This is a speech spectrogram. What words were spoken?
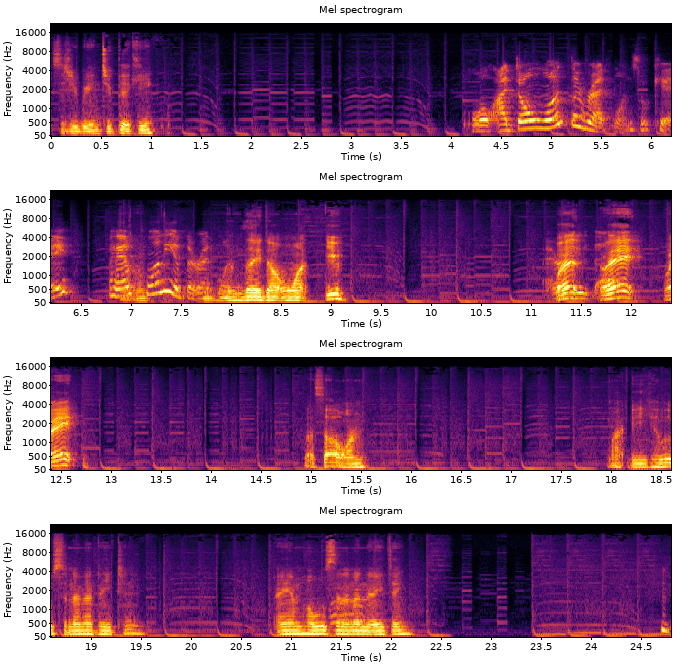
Said you being too picky. Well, I don't want the red ones, okay? I have No. plenty of the red ones. they don't want you. I What? Wait, wait. I saw one. Might be hallucinating. I am hallucinating.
